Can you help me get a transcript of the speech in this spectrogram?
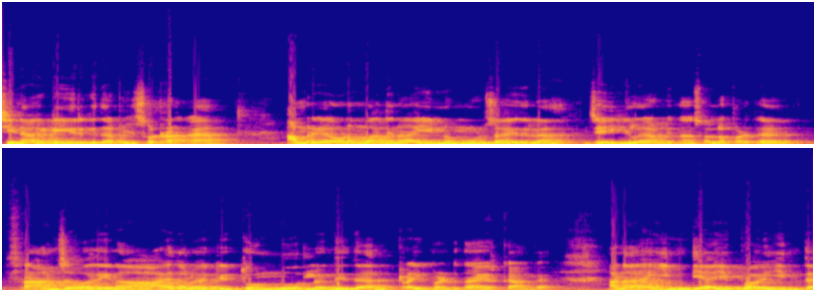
சீனா கிட்டேயும் இருக்குது அப்படின்னு சொல்கிறாங்க அமெரிக்கா கூட பார்த்தீங்கன்னா இன்னும் முழுசாக இதில் ஜெயிக்கல அப்படின்னு தான் சொல்லப்படுது. ஃப்ரான்ஸ் பார்த்தீங்கன்னா ஆயிரத்தி தொள்ளாயிரத்தி தொண்ணூறுலேருந்து இதை ட்ரை பண்ணிட்டு தான் இருக்காங்க. ஆனால் இந்தியா இப்போ இந்த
